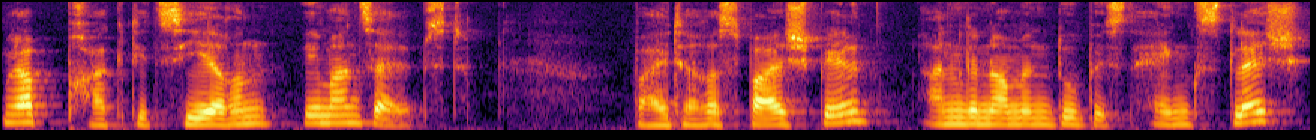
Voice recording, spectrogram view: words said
ja, praktizieren wie man selbst. Weiteres Beispiel, angenommen du bist ängstlich,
